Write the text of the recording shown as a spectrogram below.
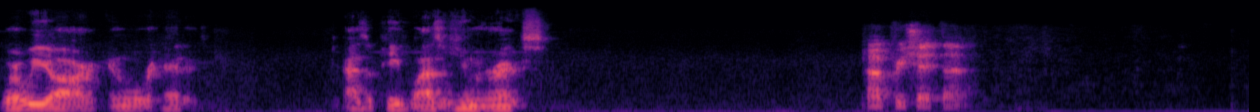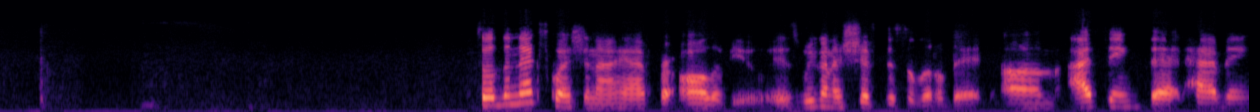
where we are, and where we're headed as a people, as a human race. I appreciate that. So the next question I have for all of you is we're going to shift this a little bit. Um, I think that having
